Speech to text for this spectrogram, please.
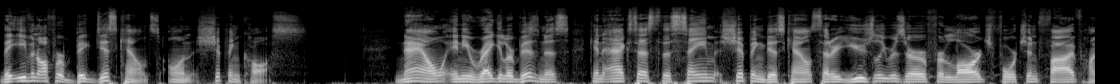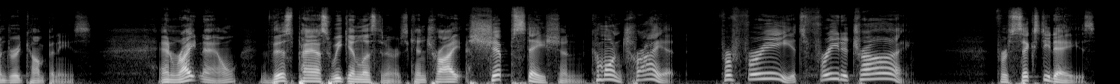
They even offer big discounts on shipping costs. Now, any regular business can access the same shipping discounts that are usually reserved for large Fortune 500 companies. And right now, this past weekend listeners can try ShipStation. Come on, try it for free. It's free to try for 60 days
